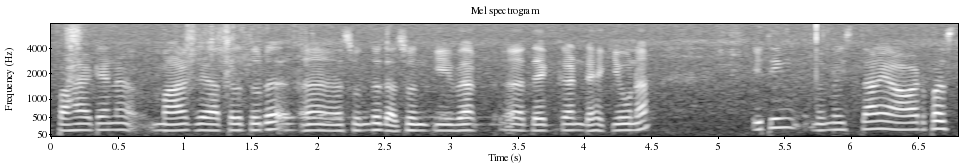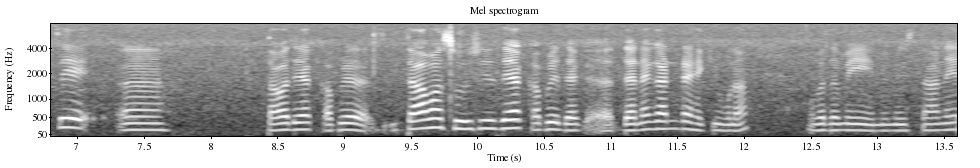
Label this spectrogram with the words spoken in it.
පහට යන මාර්ගය අතරතුර සුන්ද දසුන් කීවක් දැක්ගන්ඩ හැකි වුණා. ඉතින් මෙම ස්ථානය ආවට පස්සේ තව දෙයක් අප ඉතාම සූශී දෙයක් අපේ දැනගණ්ඩ හැකි වුණා. මොකද මේ මෙම ස්ථානය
